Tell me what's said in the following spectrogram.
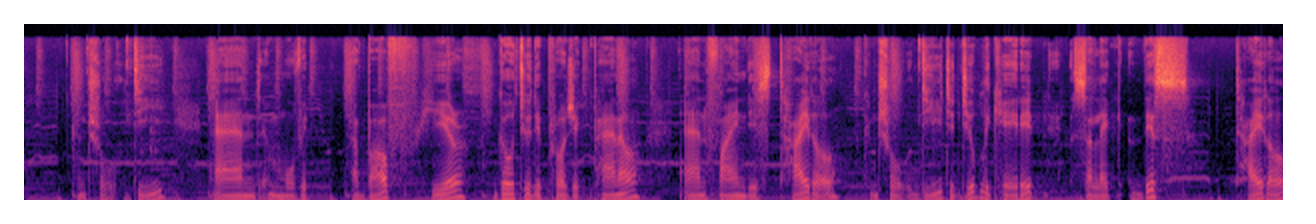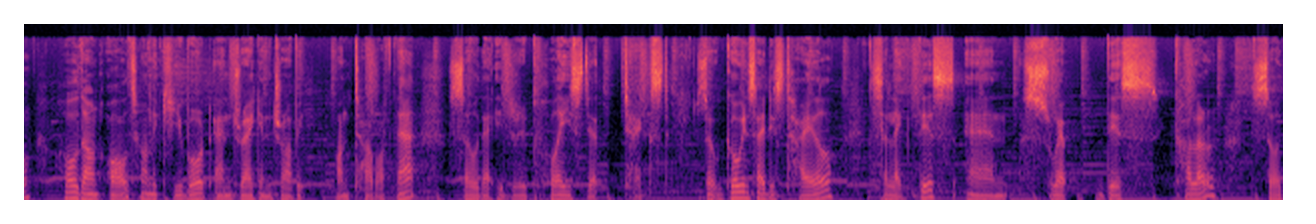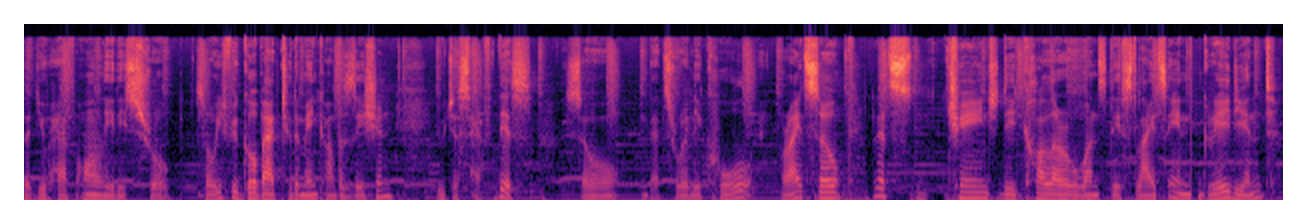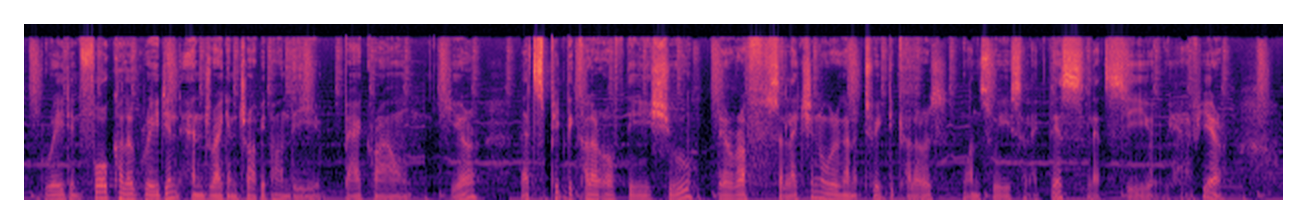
Control D, and move it above here. Go to the project panel and find this title, Control D to duplicate it. Select this title, hold down Alt on the keyboard and drag and drop it on top of that so that it replaces that text. So go inside this title, select this and swap this color so that you have only this stroke. So if you go back to the main composition, you just have this. So that's really cool. All right, so let's change the color once this slides in. Gradient, gradient, four color gradient and drag and drop it on the background here let's pick the color of the shoe. The rough selection we're gonna tweak the colors. Once we select this let's see what we have here.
